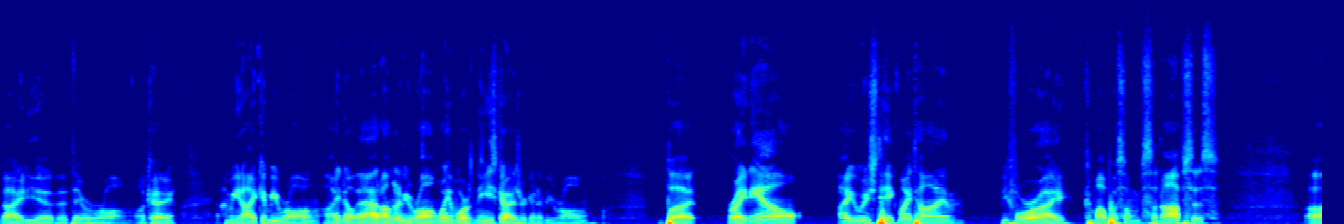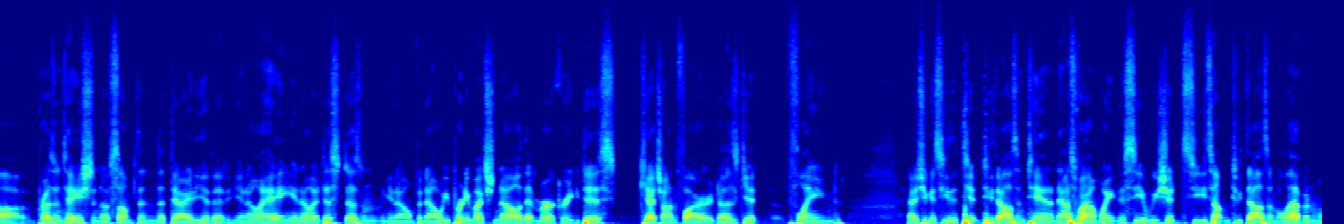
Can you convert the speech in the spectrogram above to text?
the idea that they were wrong okay? I mean I can be wrong I know that I'm going to be wrong way more than these guys are going to be wrong but right now I always take my time before I come up with some synopsis uh, presentation of something that the idea that you know hey you know it just doesn't you know but now we pretty much know that Mercury disk catch on fire. It does get flamed. As you can see, the 2010, and that's why I'm waiting to see. We should see something 2011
